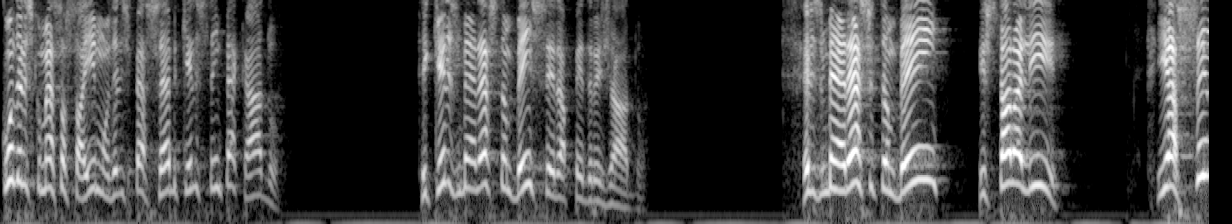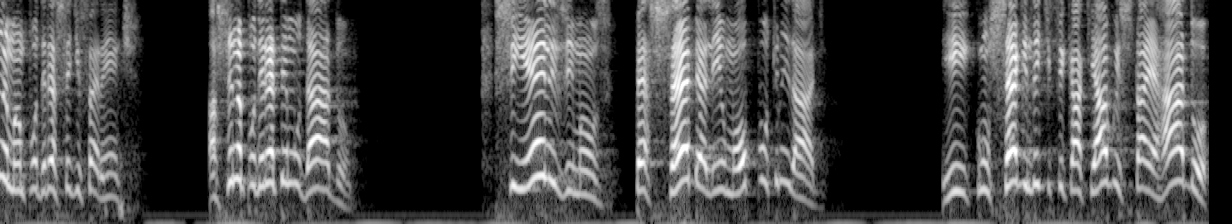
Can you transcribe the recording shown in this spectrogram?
Quando eles começam a sair, irmãos, eles percebem que eles têm pecado. E que eles merecem também ser apedrejados. Eles merecem também estar ali. E a cena, irmão, poderia ser diferente. A cena poderia ter mudado. Se eles, irmãos, percebem ali uma oportunidade e conseguem identificar que algo está errado,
